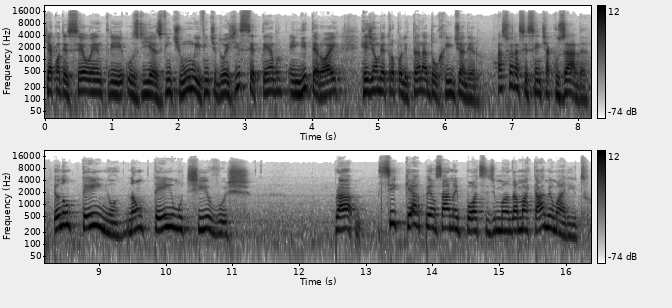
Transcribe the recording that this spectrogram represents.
que aconteceu entre os dias 21 e 22 de setembro em Niterói, região metropolitana do Rio de Janeiro. A senhora se sente acusada? Eu não tenho, não tenho motivos para sequer pensar na hipótese de mandar matar meu marido.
